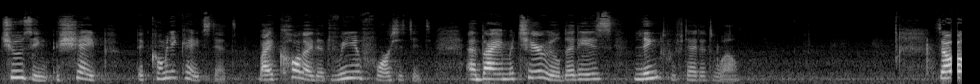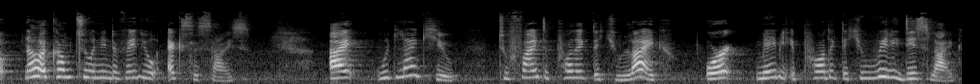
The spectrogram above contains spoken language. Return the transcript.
choosing a shape that communicates that by a color that reinforces it, and by a material that is linked with that as well. So now I come to an individual exercise. I would like you to find a product that you like, or maybe a product that you really dislike.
